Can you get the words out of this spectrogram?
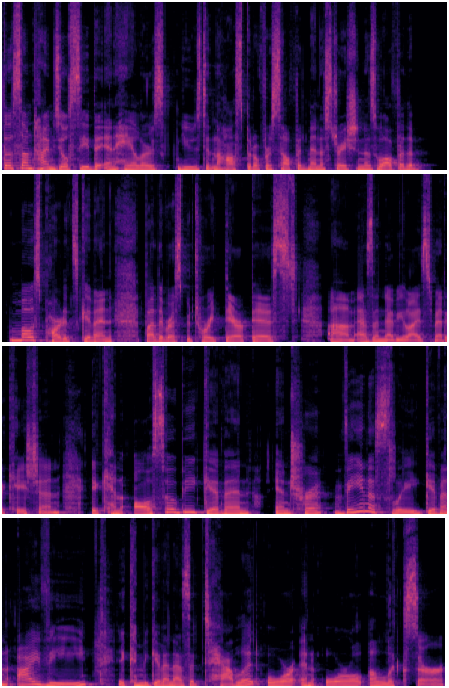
Though sometimes you'll see the inhalers used in the hospital for self administration as well for the most part, it's given by the respiratory therapist um, as a nebulized medication. It can also be given intravenously, given IV. It can be given as a tablet or an oral elixir.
